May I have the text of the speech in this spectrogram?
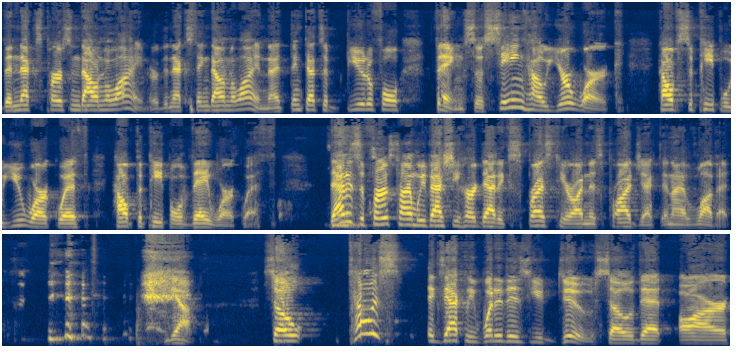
the next person down the line or the next thing down the line. And I think that's a beautiful thing. So seeing how your work helps the people you work with help the people they work with. That is the first time we've actually heard that expressed here on this project, and I love it. yeah. So tell us exactly what it is you do so that our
